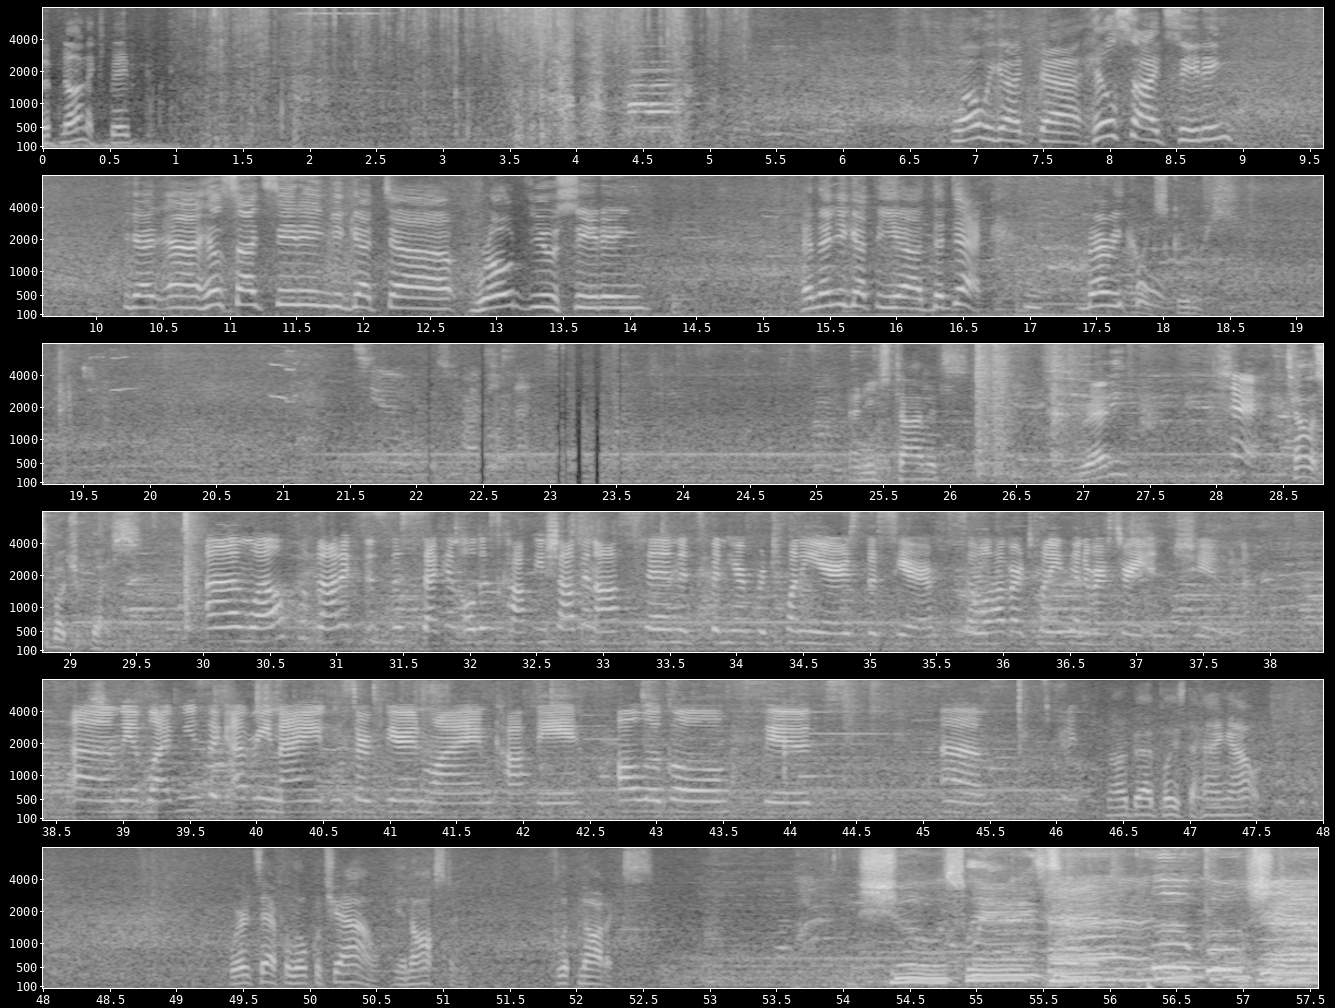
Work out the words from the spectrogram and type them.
Flipnotics, baby. Well, we got uh, hillside seating. You got uh, hillside seating. You got uh, road view seating, and then you got the uh, the deck. Very I cool. like scooters. And each time it's ready. Sure. Tell us about your place. Um, well, Flipnotics is the second oldest coffee shop in Austin. It's been here for 20 years this year, so we'll have our 20th anniversary in June. Um, we have live music every night. We serve beer and wine, coffee, all local foods. Um, it's pretty cool. Not a bad place to hang out. Where it's at for LocalCiao in Austin. Flipnotics. Show us where it's at, LocalCiao.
